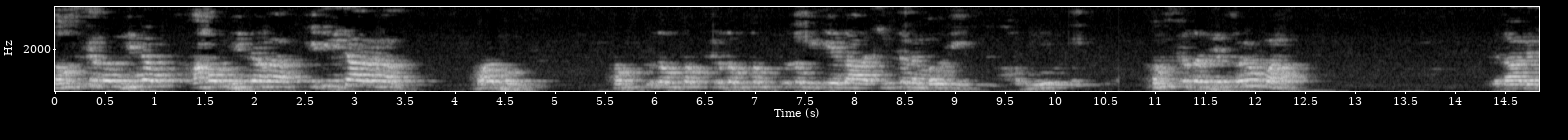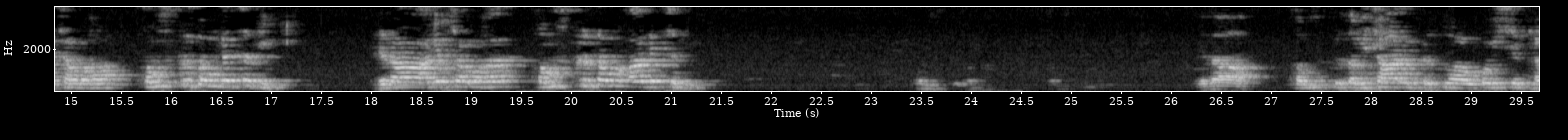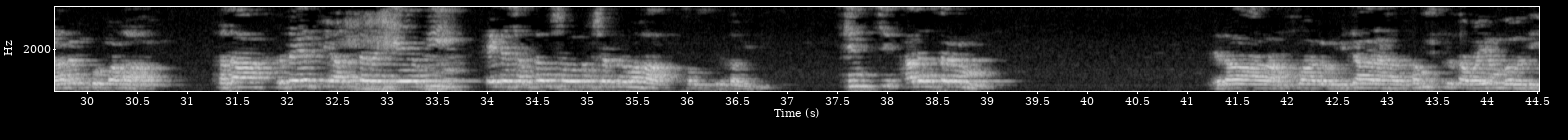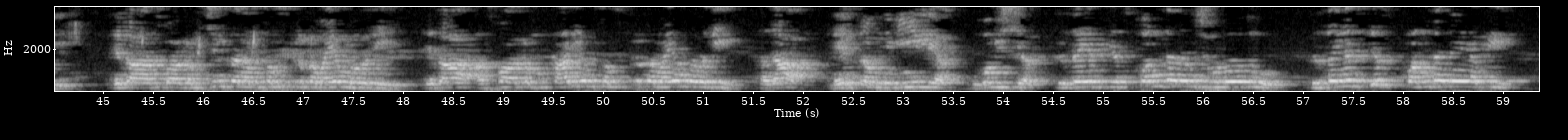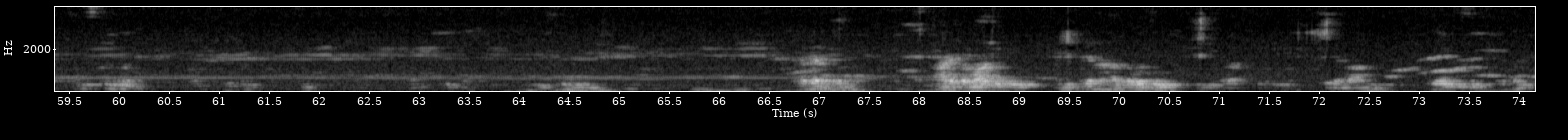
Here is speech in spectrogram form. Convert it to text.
संस्कृतं भिन्नम् अहं भिन्नः इति विचारः मा भवति संस्कृतं संस्कृतं, संस्कृतम् इति यदा चिन्तनं भवति संस्कृतस्य स्वरूपः। यदा गच्छामः, संस्कृतं गच्छति। यदा आगच्छामः, संस्कृतम् आगच्छति। संस्कृतं यदा संस्कृतविचारं कृत्वा उपविश्य ध्यानं कुर्मः, तदा हृदयस्य अन्तरङ्गे अपि एकशब्दं श्रोतुं शक्नुमः संस्कृतमिति किञ्चित् अनन्तरम् यदा अस्माकं विचारः संस्कृतमयं भवति यदा अस्माकं चिन्तनं संस्कृतमयं भवति यदा अस्माकं कार्यं संस्कृतमयं भवति तदा नेत्रं निमील्य उपविश्य हृदयस्य स्पन्दनं शृणोतु हृदयस्य स्पन्दने अपि संस्कृतं तदर्थं संस्कृतम्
